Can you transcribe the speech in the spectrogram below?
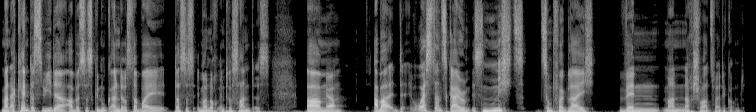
man erkennt es wieder, aber es ist genug anderes dabei, dass es immer noch interessant ist. Ähm, ja. Aber Western Skyrim ist nichts zum Vergleich, wenn man nach Schwarzweite kommt.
